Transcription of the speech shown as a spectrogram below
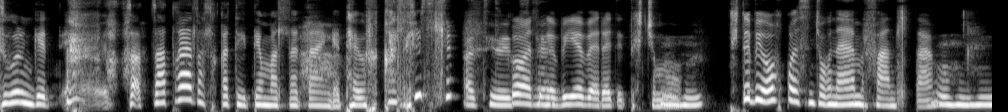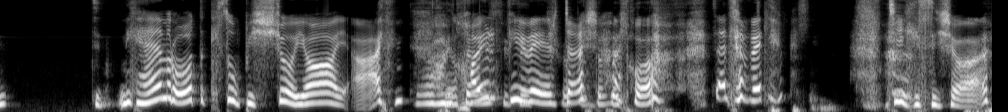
зүгээр ингээд задгаал болох гэж тэгдэм болоо да ингээд тавирах гал л. А тийм. Тэгвэл ингээд бие бариад идэх ч юм уу. Гэтэ би уухгүйсэн ч уг амар фан л да. Нэг амар уудаг гэсэн үг биш шүү. Йоо. Хоёр пив ярьж байгаа шүү. Болох уу? За за байл юм байл. Чи хэлсэн шүү.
